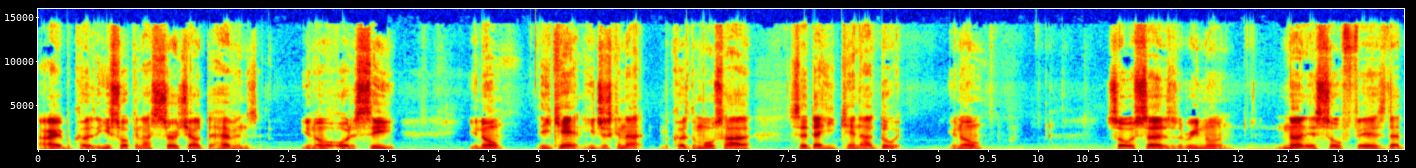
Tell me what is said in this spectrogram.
All right, because Esau cannot search out the heavens, you know, or the sea, you know? He can't. He just cannot. Because the Most High said that he cannot do it, you know? So it says, reading on, none is so fierce that,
